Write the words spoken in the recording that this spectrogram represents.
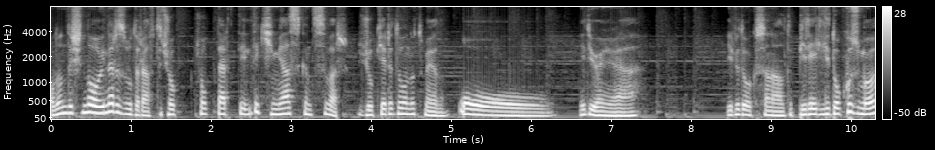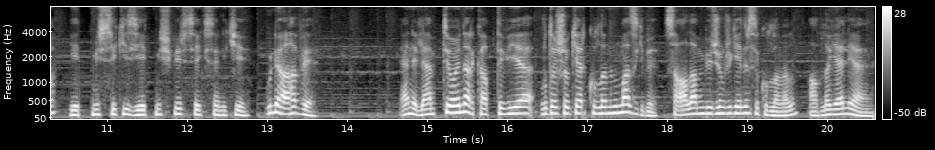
Onun dışında oynarız bu draftı. Çok çok dert değil de kimya sıkıntısı var. Joker'i de unutmayalım. Oo. Ne diyorsun ya? 1.96. 1.59 mu? 78, 71, 82. Bu ne abi? Yani Lamptey oynar Captivia burada şoker kullanılmaz gibi. Sağlam bir hücumcu gelirse kullanalım. Abla gel yani.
